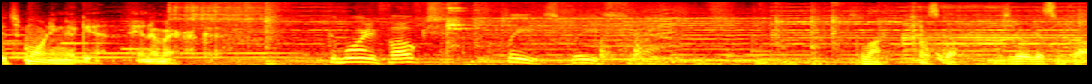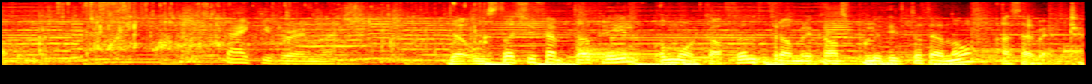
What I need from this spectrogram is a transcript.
It's morning again in America. Good morning, folks. Please, please. Come on, let's go. Let's go get some coffee. Thank you very much. Det er onsdag 25. april, og morgenkaffen fra amerikanskpolitikk.no er servert.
